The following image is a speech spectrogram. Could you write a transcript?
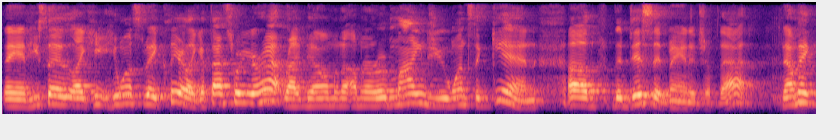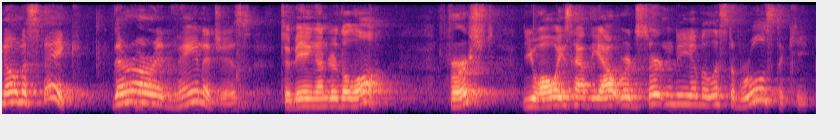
And he says, like, he, he wants to make clear, like, if that's where you're at right now, I'm going to I'm going to remind you once again of the disadvantage of that. Now, make no mistake, there are advantages to being under the law. First, you always have the outward certainty of a list of rules to keep.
